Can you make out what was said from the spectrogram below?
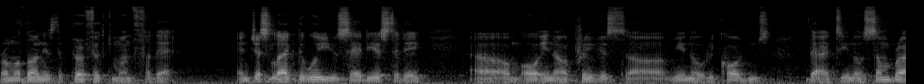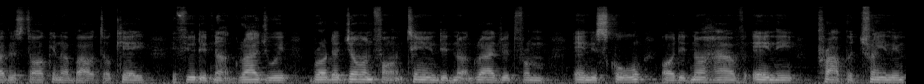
Ramadan is the perfect month for that. And just like the way you said yesterday, um, or in our previous, uh, you know, recordings, that you know some brothers talking about, okay, if you did not graduate, brother John Fontain did not graduate from any school or did not have any proper training,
